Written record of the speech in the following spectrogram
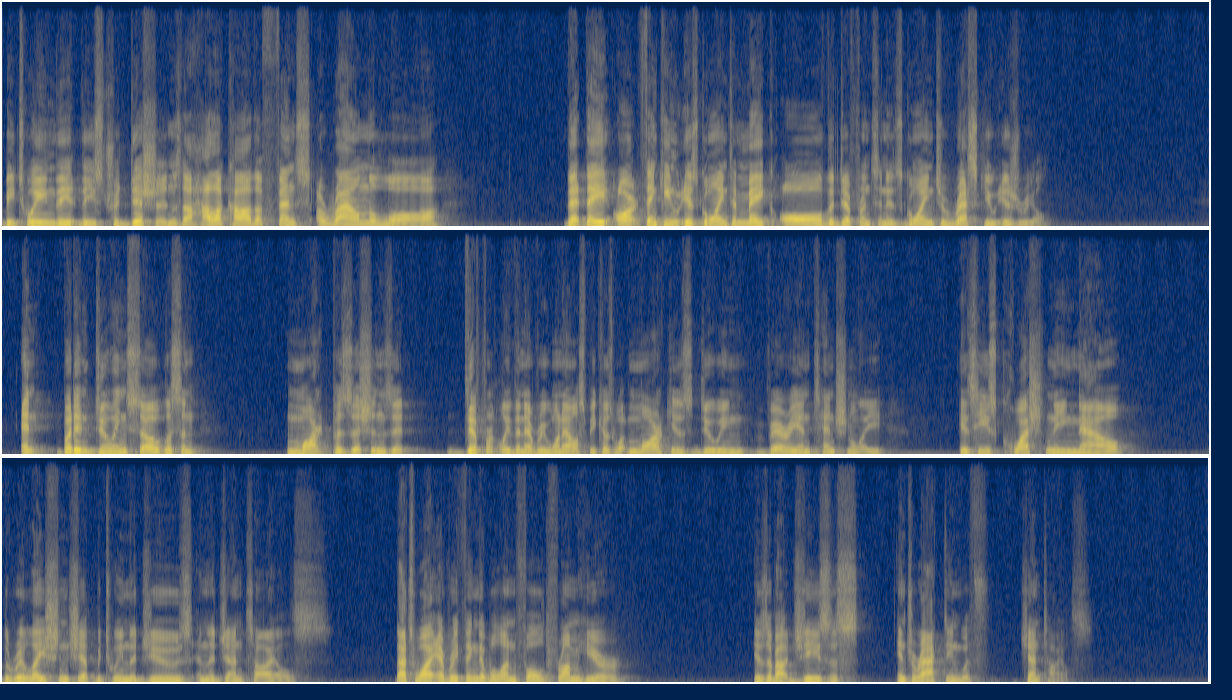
between the, these traditions, the halakha, the fence around the law, that they are thinking is going to make all the difference and is going to rescue Israel. And, but in doing so, listen, Mark positions it differently than everyone else because what Mark is doing very intentionally is he's questioning now the relationship between the Jews and the Gentiles. That's why everything that will unfold from here is about Jesus interacting with Gentiles.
